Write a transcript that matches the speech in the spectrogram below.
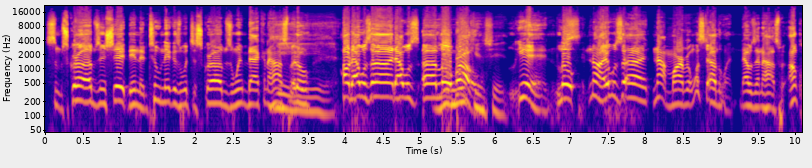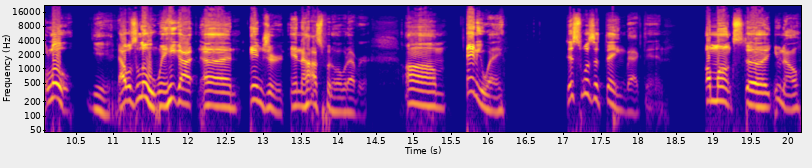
some scrubs and shit. Then the two niggas with the scrubs went back in the hospital. yeah, yeah. Oh, that was uh, that was uh, little bro. And shit. Yeah, Lil. No, it was uh, not Marvin. What's the other one that was in the hospital? Uncle Lou. Yeah. That was Lou when he got uh, injured in the hospital or whatever. Um. Anyway, this was a thing back then amongst uh, you know,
